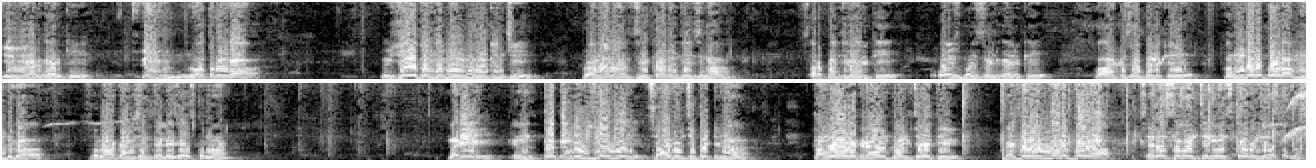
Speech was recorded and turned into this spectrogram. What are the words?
జీవీఆర్ గారికి నూతనంగా విజయదుందును మోగించి ప్రమాణ స్వీకారం చేసిన సర్పంచ్ గారికి వైస్ ప్రెసిడెంట్ గారికి వార్డు సభ్యులకి అందరికి కూడా ముందుగా శుభాకాంక్షలు తెలియజేస్తున్నా. మరి ఇంత ఘన విజయాన్ని సాధించి పెట్టిన తల్లాడ గ్రామ పంచాయతీ ప్రజలందరికీ కూడా శిరస్సు వంచి నమస్కారం చేస్తున్నాం.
